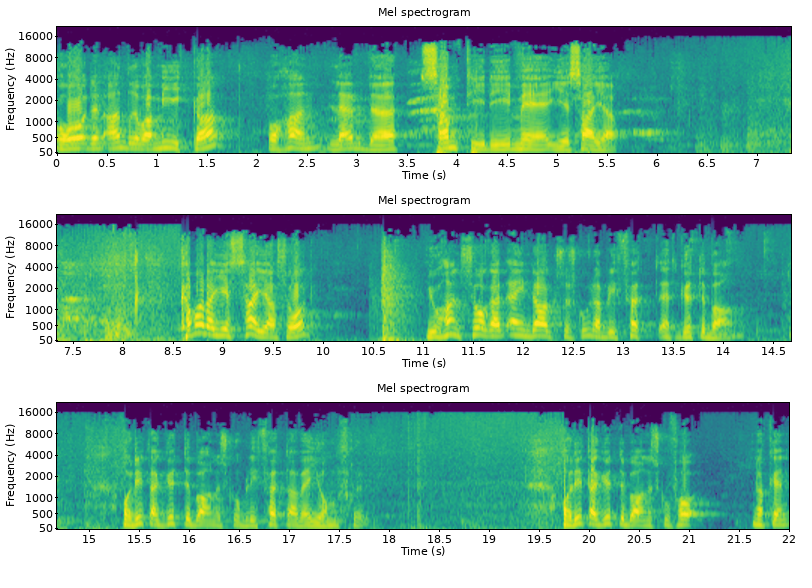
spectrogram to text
Og den andre var Mika, og han levde samtidig med Jesaja. Hva var det Jesaja så? Jo, han så at en dag så skulle det bli født et guttebarn. Og dette guttebarnet skulle bli født av ei jomfru. Og dette guttebarnet skulle få noen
